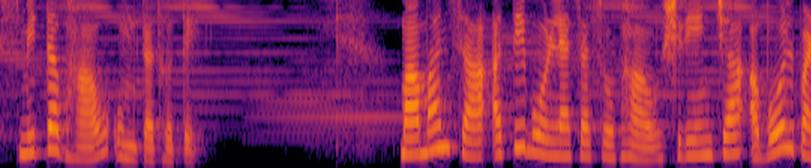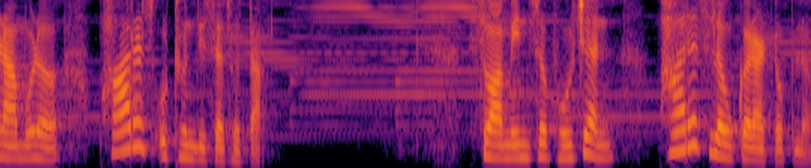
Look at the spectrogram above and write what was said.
स्मितभाव उमटत होते. मामांचा अति बोलण्याचा स्वभाव श्रींच्या अबोलपणामुळं फारच उठून दिसत होता. स्वामींचं भोजन फारच लवकर आटोपलं.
